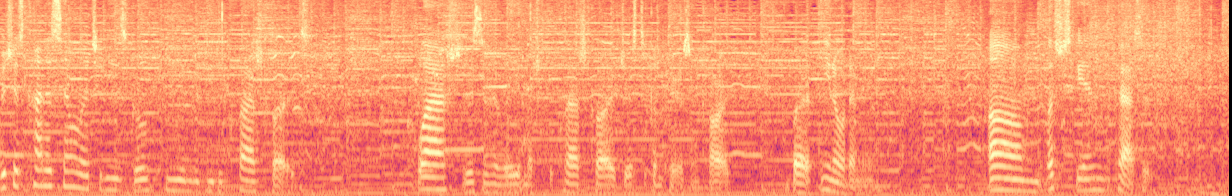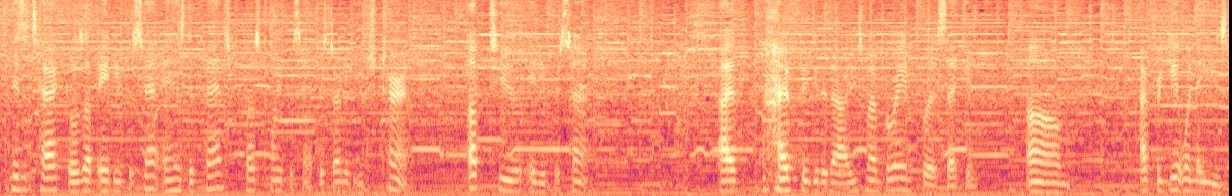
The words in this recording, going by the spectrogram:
which is kind of similar to these Goku and Vegeta Clash cards. Clash, this isn't really much of a Clash card, just a comparison card, but you know what I mean. Um, let's just get into the passive. His attack goes up 80% and his defense plus 20% at the start of each turn, up to 80%. I I figured it out. I used my brain for a second. Um, I forget when they use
